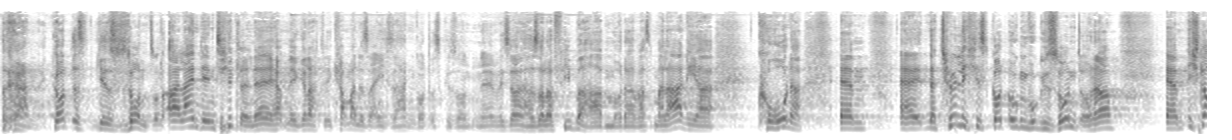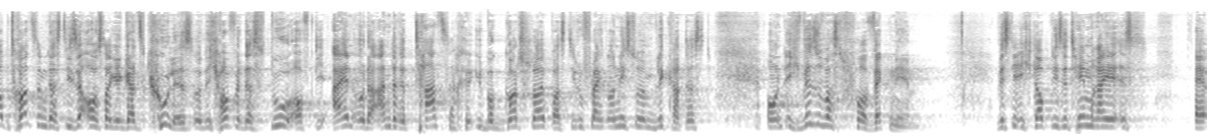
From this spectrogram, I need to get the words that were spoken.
dran. Gott ist gesund. Und allein den Titel, ne, ich habe mir gedacht, kann man das eigentlich sagen, Gott ist gesund? Ne? Wie soll, soll er Fieber haben oder was? Malaria, Corona. Ähm, äh, natürlich ist Gott irgendwo gesund, oder? Ähm, ich glaube trotzdem, dass diese Aussage ganz cool ist und ich hoffe, dass du auf die ein oder andere Tatsache über Gott stolperst, die du vielleicht noch nicht so im Blick hattest. Und ich will sowas vorwegnehmen. Wisst ihr, ich glaube, diese Themenreihe ist äh,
